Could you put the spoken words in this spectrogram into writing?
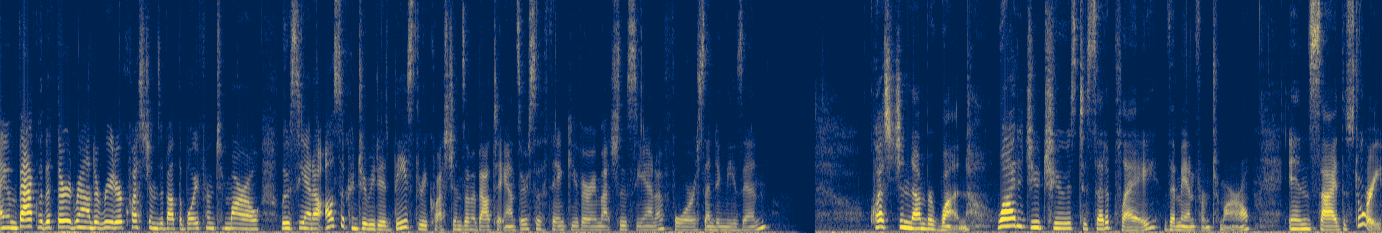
I am back with a third round of reader questions about The Boy from Tomorrow. Luciana also contributed these three questions I'm about to answer, so thank you very much, Luciana, for sending these in. Question number one Why did you choose to set a play, The Man from Tomorrow, inside the story?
